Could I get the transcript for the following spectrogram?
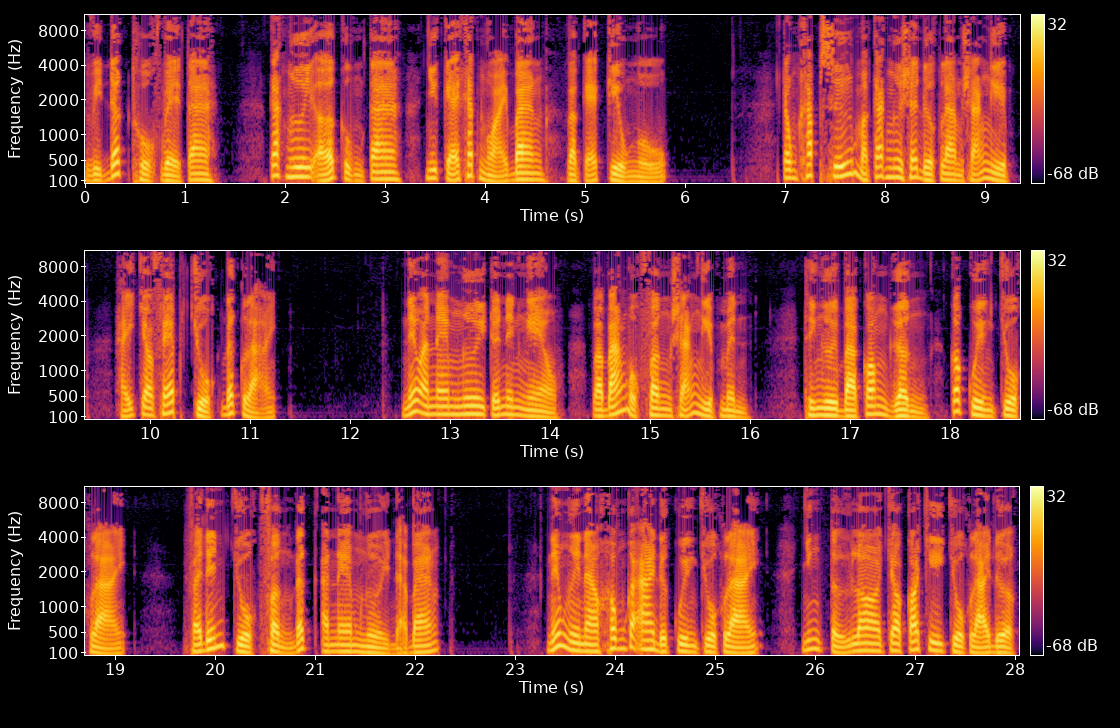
vì đất thuộc về ta. Các ngươi ở cùng ta như kẻ khách ngoại bang và kẻ kiều ngụ. Trong khắp xứ mà các ngươi sẽ được làm sản nghiệp, hãy cho phép chuộc đất lại. Nếu anh em ngươi trở nên nghèo và bán một phần sản nghiệp mình, thì người bà con gần có quyền chuộc lại, phải đến chuộc phần đất anh em người đã bán. Nếu người nào không có ai được quyền chuộc lại, nhưng tự lo cho có chi chuộc lại được,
